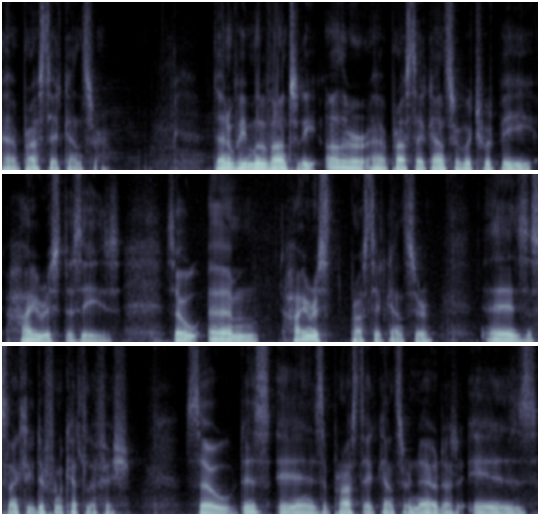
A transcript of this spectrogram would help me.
uh, prostate cancer. Then if we move on to the other uh, prostate cancer, which would be high risk disease. So um, high risk prostate cancer is a slightly different kettle of fish. So this is a prostate cancer now that is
